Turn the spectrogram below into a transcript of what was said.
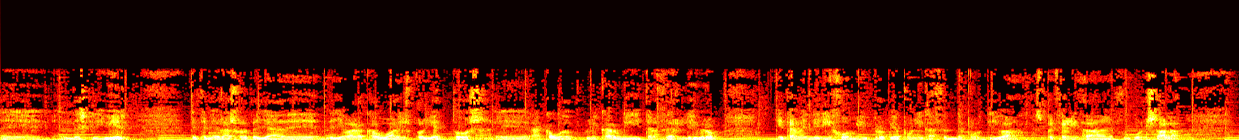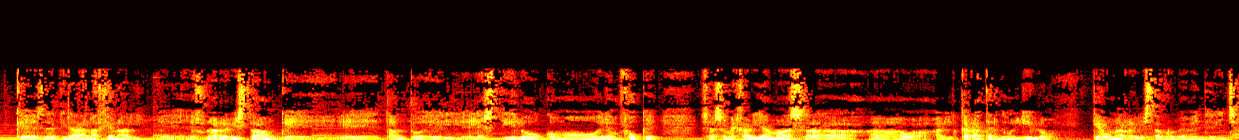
eh, el de escribir He tenido la suerte ya de, llevar a cabo varios proyectos. Eh, acabo de publicar mi tercer libro y también dirijo mi propia publicación deportiva especializada en fútbol sala que es de tirada nacional. Eh, es una revista, aunque eh, tanto el, estilo como el enfoque se asemejaría más al carácter de un libro que a una revista propiamente dicha.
